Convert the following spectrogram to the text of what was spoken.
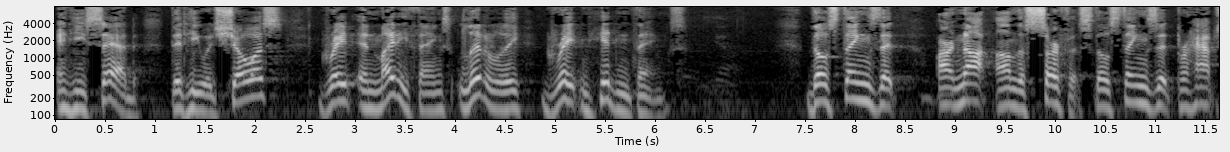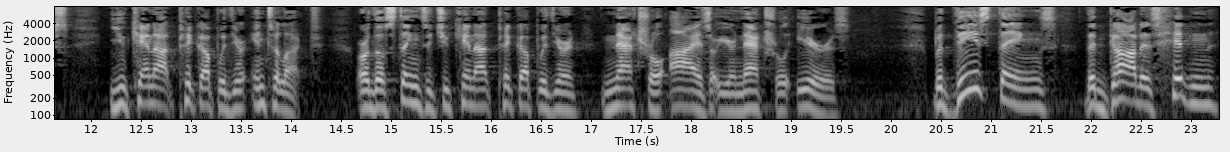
And He said that He would show us great and mighty things, literally great and hidden things. Those things that are not on the surface, those things that perhaps you cannot pick up with your intellect, or those things that you cannot pick up with your natural eyes or your natural ears. But these things that God has hidden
